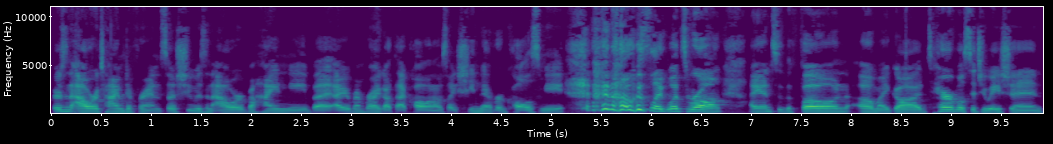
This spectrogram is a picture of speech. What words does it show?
there's an hour time difference, so she was an hour behind me. But I remember I got that call, and I was like, "She never calls me," and I was like, "What's wrong?" I answered the phone. Oh my god, terrible situation.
